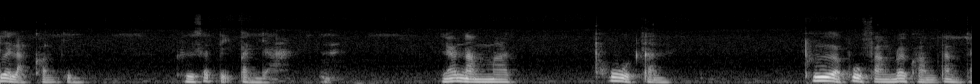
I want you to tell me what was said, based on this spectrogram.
ด้วยหลักความจริง คือสติปัญญา แล้วนำมาพูดกัน เพื่อผู้ฟังด้วยความตั้งใจ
